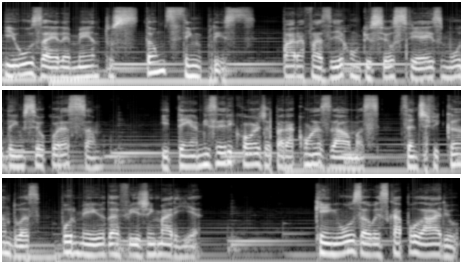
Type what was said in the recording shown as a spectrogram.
e usa elementos tão simples para fazer com que os seus fiéis mudem o seu coração e tenha misericórdia para com as almas, santificando-as por meio da Virgem Maria. Quem usa o escapulário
